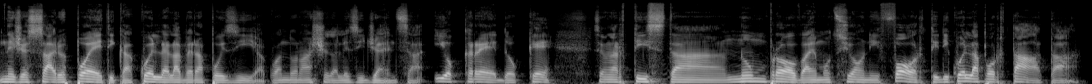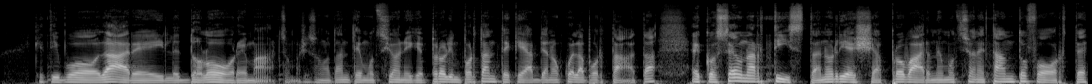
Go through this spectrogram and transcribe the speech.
necessario e poetica, quella è la vera poesia, quando nasce dall'esigenza. Io credo che se un artista non prova emozioni forti di quella portata, che ti può dare il dolore, ma insomma ci sono tante emozioni che però l'importante è che abbiano quella portata. Ecco, se un artista non riesce a provare un'emozione tanto forte,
